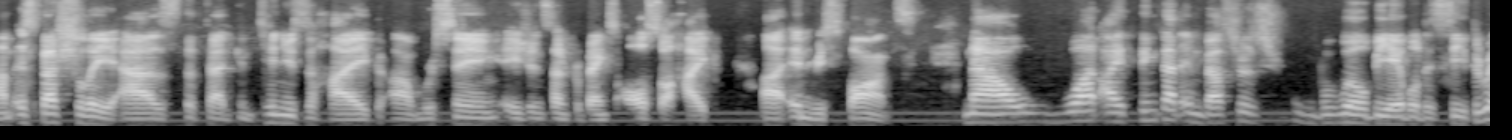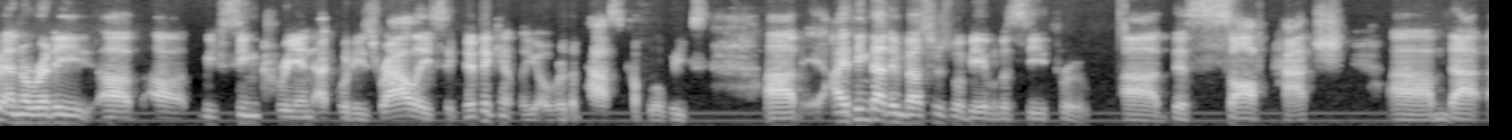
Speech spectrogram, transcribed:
Um, especially as the Fed continues to hike, um, we're seeing Asian central banks also hike uh, in response. Now, what I think that investors will be able to see through, and already uh, uh, we've seen Korean equities rally significantly over the past couple of weeks. Uh, I think that investors will be able to see through uh, this soft patch um, that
